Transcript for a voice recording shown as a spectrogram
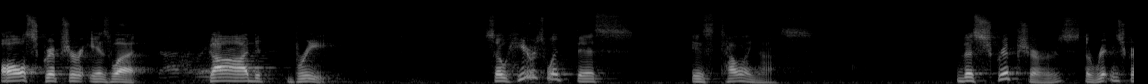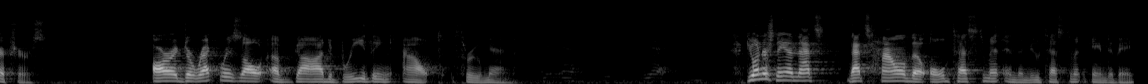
All scripture is what? God breathed. So here's what this is telling us the scriptures, the written scriptures, are a direct result of God breathing out through men. Yes. Do you understand that's, that's how the Old Testament and the New Testament came to be?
